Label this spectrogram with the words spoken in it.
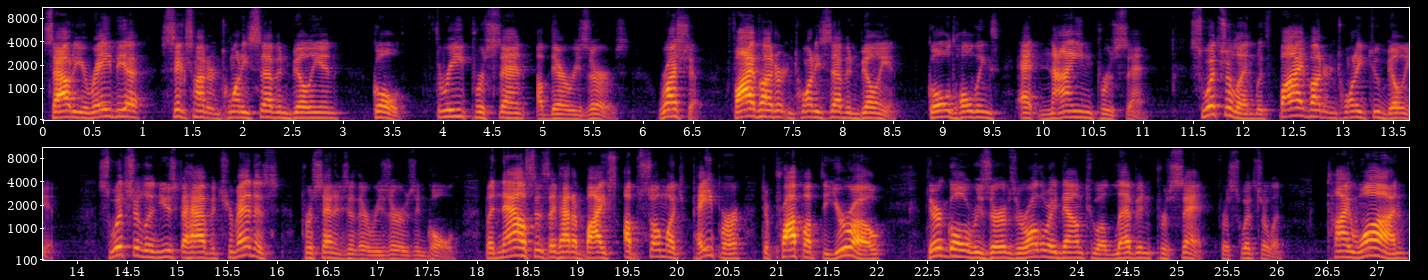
Saudi Arabia, 627 billion gold, 3% of their reserves. Russia, 527 billion, gold holdings at 9%. Switzerland with 522 billion. Switzerland used to have a tremendous percentage of their reserves in gold. But now, since they've had to buy up so much paper to prop up the euro, their gold reserves are all the way down to 11% for Switzerland. Taiwan,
